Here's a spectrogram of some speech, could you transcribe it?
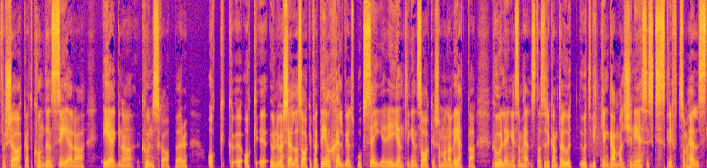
försök att kondensera egna kunskaper och, och eh, universella saker. För att det en självhjälpsbok säger är egentligen saker som man har vetat hur länge som helst. Alltså du kan ta ut, ut vilken gammal kinesisk skrift som helst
